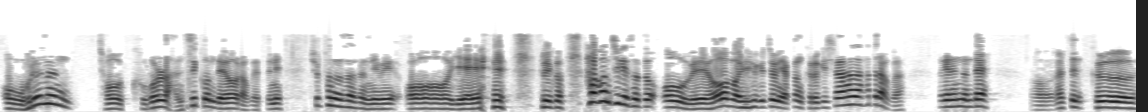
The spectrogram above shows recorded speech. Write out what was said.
어, 올해는 저 그걸로 안 쓸 건데요. 라고 했더니 출판사 사장님이 어, 예. 그리고 학원 측에서도 어, 왜요? 막 이렇게 좀 약간 그러기 시작하더라고요. 하긴 했는데 어, 하여튼 그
